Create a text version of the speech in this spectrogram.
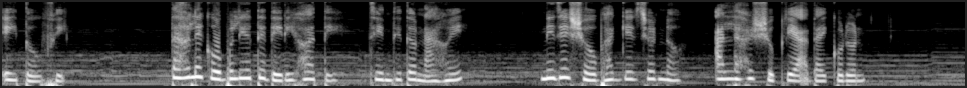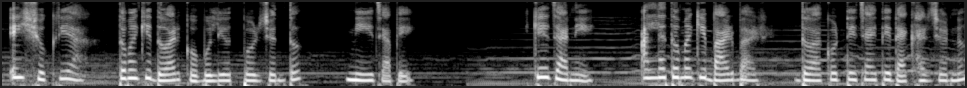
এই তৌফিক। তাহলে কবুলিয়তে দেরি হওয়াতে চিন্তিত না হয়ে নিজের সৌভাগ্যের জন্য আল্লাহর শুক্রিয়া আদায় করুন। এই শুক্রিয়া তোমাকে দোয়ার কবুলিয়ত পর্যন্ত নিয়ে যাবে। কে জানে আল্লাহ তোমাকে বারবার দোয়া করতে চাইতে দেখার জন্য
